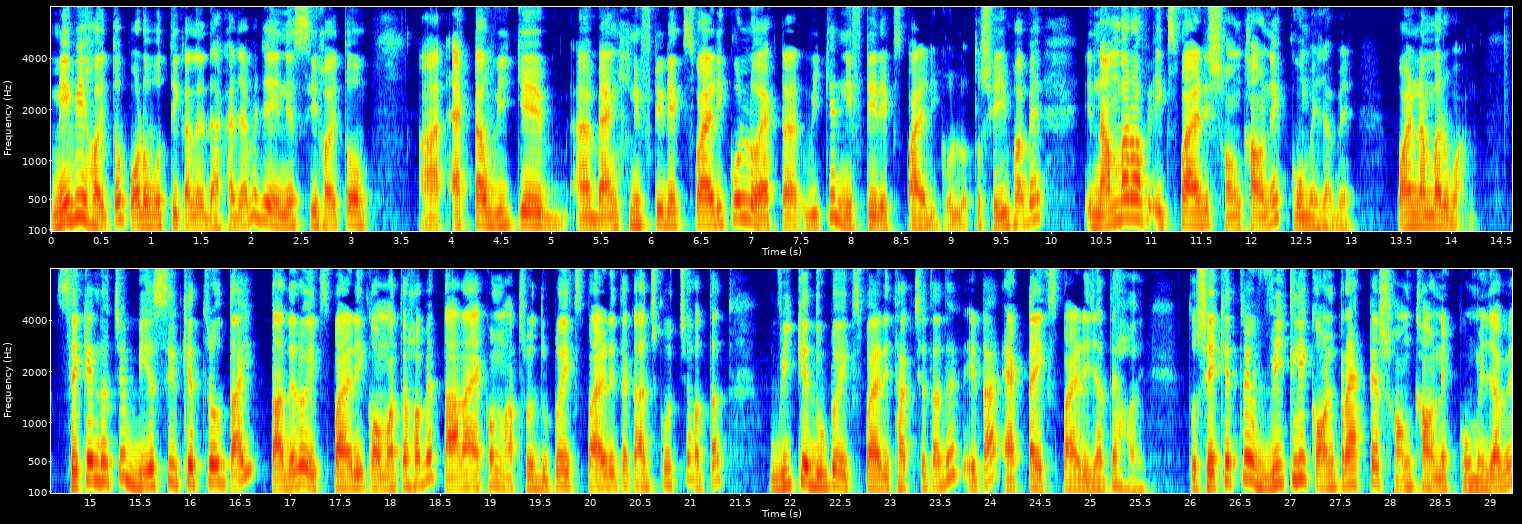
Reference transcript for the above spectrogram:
মেবি হয়তো পরবর্তীকালে দেখা যাবে যে এনএসসি হয়তো একটা উইকে ব্যাংক নিফটির এক্সপায়ারি করল, একটা উইকে নিফটির এক্সপায়ারি করল। তো সেইভাবে নাম্বার অফ এক্সপায়ারির সংখ্যা অনেক কমে যাবে। পয়েন্ট নাম্বার ওয়ান সেকেন্ড হচ্ছে বিএসসির ক্ষেত্রেও তাই, তাদেরও এক্সপায়ারি কমাতে হবে। তারা এখন মাত্র দুটো এক্সপায়ারিতে কাজ করছে, অর্থাৎ উইকে দুটো এক্সপায়ারি থাকছে তাদের, এটা একটা এক্সপায়ারি যাতে হয়। তো সেক্ষেত্রে উইকলি কন্ট্রাক্টের সংখ্যা অনেক কমে যাবে।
